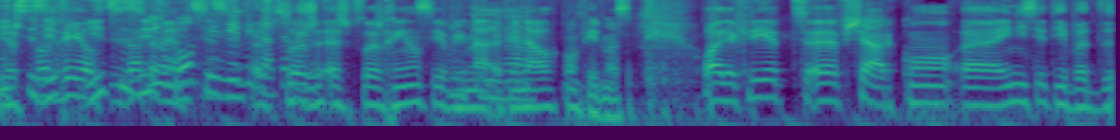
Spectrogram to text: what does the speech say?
E as pessoas riam-se. As pessoas, as pessoas riam-se e Incrível. afinal confirma-se. Olha, queria-te eh, fechar com a iniciativa de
